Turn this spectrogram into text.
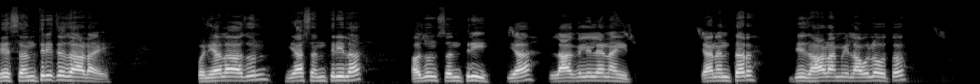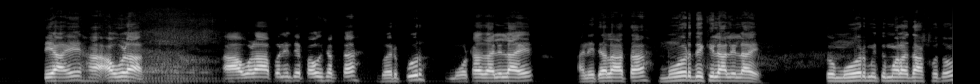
हे संत्रीचं झाड आहे. पण याला अजून या संत्रीला अजून संत्री या लागलेल्या नाहीत. त्यानंतर जे झाड आम्ही लावलं होतं ते आहे हा आवळा. हा आवळा आपण इथे पाहू शकता भरपूर मोठा झालेला आहे आणि त्याला आता मोर देखील आलेला आहे. तो मोर मी तुम्हाला दाखवतो.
